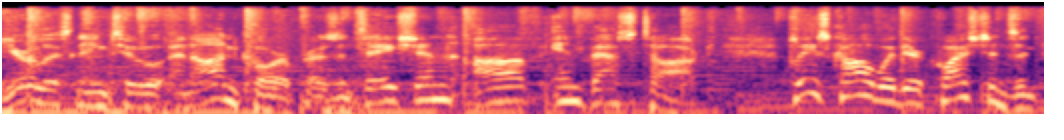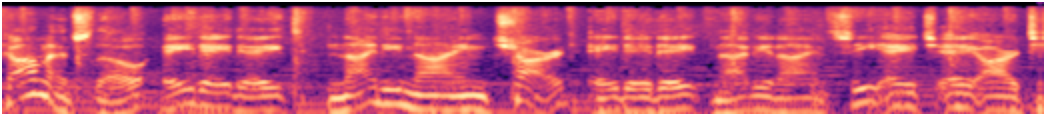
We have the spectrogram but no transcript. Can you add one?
You're listening to an encore presentation of Invest Talk. Please call with your questions and comments, though, 888 99 Chart, 888 99 CHART,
